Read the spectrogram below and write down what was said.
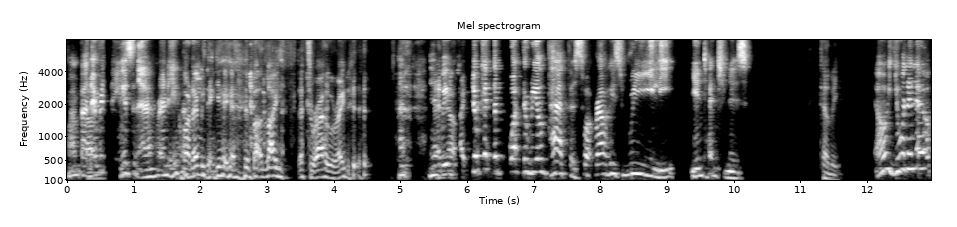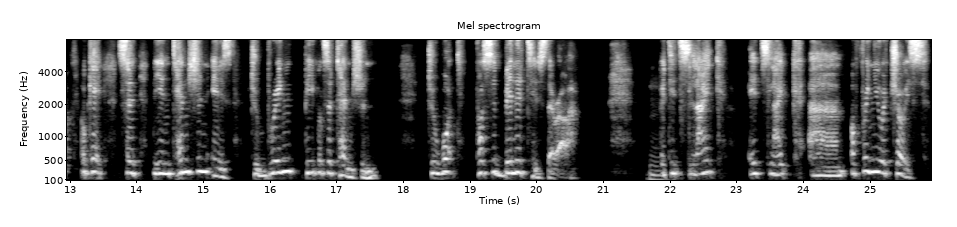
Well, about um, everything, isn't there? Really? About everything, yeah, yeah. about life. That's Rahu, right? yeah, and, we uh, look at the what the real purpose, what Rahu's really the intention is. Tell me. Oh, you want to know? Okay, so the intention is to bring people's attention to what possibilities there are. Mm. But it's like it's like um, offering you a choice.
